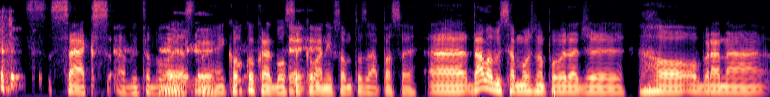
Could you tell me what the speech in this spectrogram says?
sax, aby to bolo jasné. koľkokrát bol sekovaný v tomto zápase. Uh, dalo by sa možno povedať, že ho obrana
